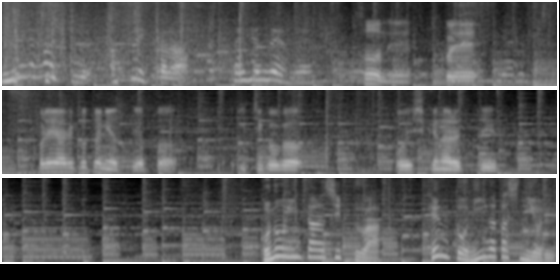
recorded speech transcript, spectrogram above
ビニールハウス暑いから大変だよね。そうね。これこれやることによってやっぱいちごが美味しくなるっていう。このインターンシップは県と新潟市による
